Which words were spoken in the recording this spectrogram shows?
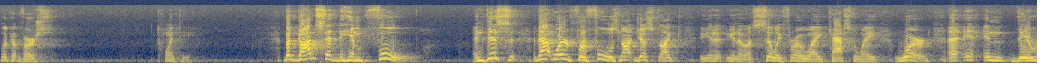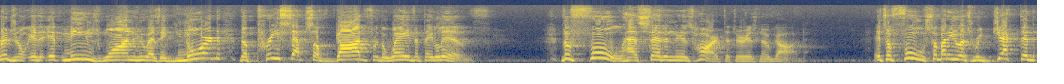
Look at verse 20. But God said to him, Fool. And this, that word for fool is not just like you know, you know, a silly throwaway, castaway word. Uh, in, in, the original, it, it means one who has ignored the precepts of God for the way that they live. The fool has said in his heart that there is no God. It's a fool, somebody who has rejected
